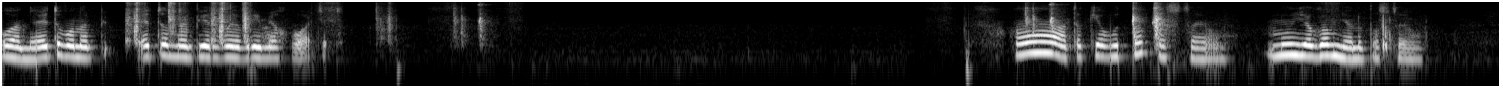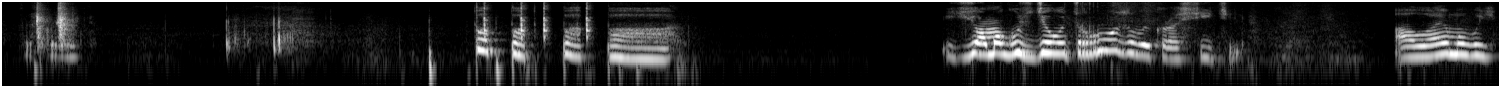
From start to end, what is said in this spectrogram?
Ладно, этого на, это на первое время хватит. А, так я вот так поставил. Ну, я говняно поставил. Па-па-па-па. Я могу сделать розовый краситель. А лаймовый...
